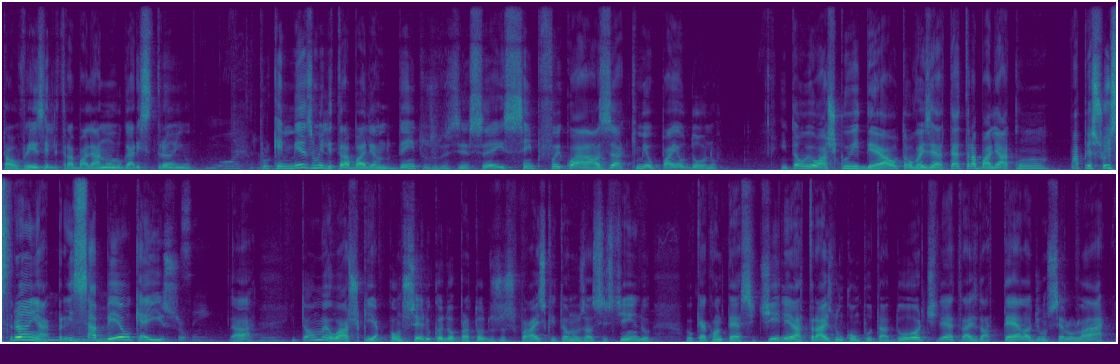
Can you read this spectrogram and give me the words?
Talvez ele trabalhar num lugar estranho. Porque mesmo ele trabalhando dentro dos 16, sempre foi com a asa que meu pai é o dono. Então eu acho que o ideal talvez é até trabalhar com uma pessoa estranha, uhum. para ele saber o que é isso. Sim. Tá? Uhum. Então eu acho que conselho que eu dou para todos os pais que estão nos assistindo, o que acontece, tire ele atrás de um computador, tire ele atrás da tela de um celular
